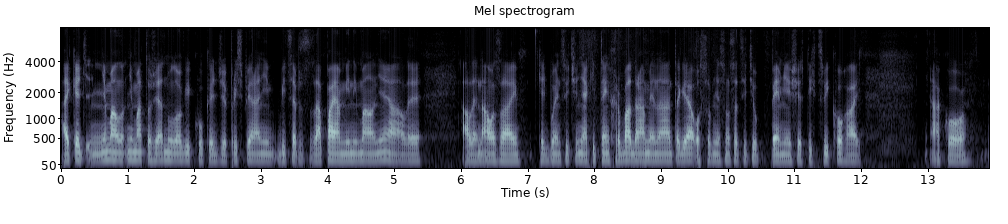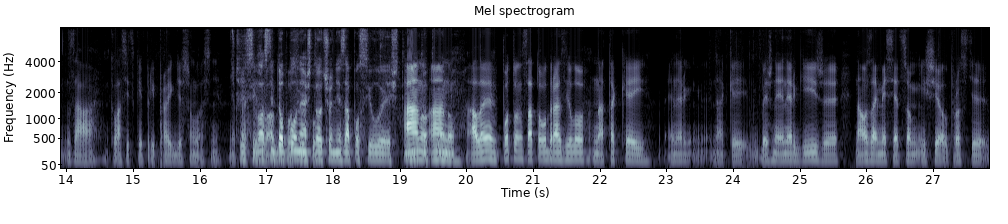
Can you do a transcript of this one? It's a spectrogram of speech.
Aj keď nemal, nemá to žiadnu logiku, keďže pri spieraní biceps zapája minimálne, ale, ale naozaj keď budem cvičiť nejaký ten chrbát ramena, tak ja osobne som sa cítil pevnejšie v tých cvikoch aj ako za klasickej prípravy, kde som vlastne... Čiže si vlastne doplňaš to, čo nezaposiluješ. Áno, áno, ale potom sa to odrazilo na takej, energi- bežnej energii, že naozaj mesiac som išiel proste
